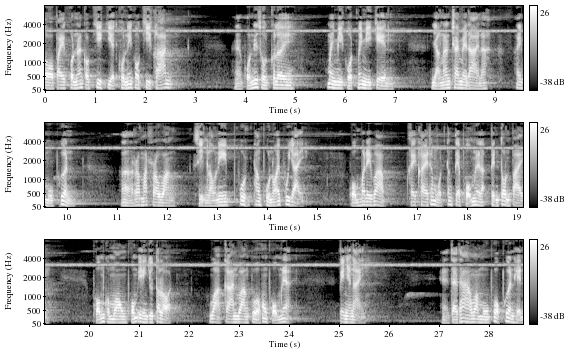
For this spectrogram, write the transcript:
ต่อไปคนนั้นก็ขี้เกียจคนนี้ก็ขี้คลาน ผลที่สุดก็เลยไม่มีกฎไม่มีเกณฑ์ อย่างนั้นใช้ไม่ได้นะ ให้หมู่เพื่อนระมัดระวังสิ่งเหล่านี้พูดทั้งผู้น้อยผู้ใหญ่ ผมไม่ได้ว่าใครๆทั้งหมด ตั้งแต่ผมเลยละเป็นต้นไป ผมก็มองผมเองอยู่ตลอด ว่าการวางตัวของผมเนี่ย เป็นยังไง แต่ถ้าว่าหมู่พวกเพื่อนเห็น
